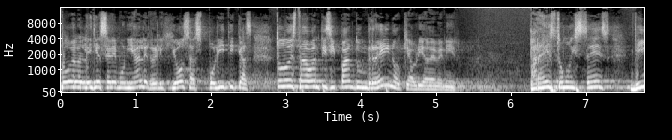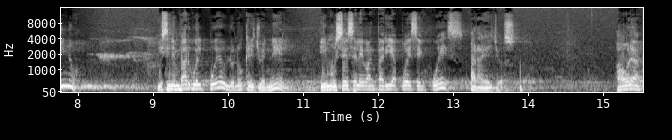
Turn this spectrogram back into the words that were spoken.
Todas las leyes ceremoniales, religiosas, políticas, todo estaba anticipando un reino que habría de venir. Para esto Moisés vino. Y sin embargo el pueblo no creyó en él. Y Moisés se levantaría pues en juez para ellos. Ahora,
